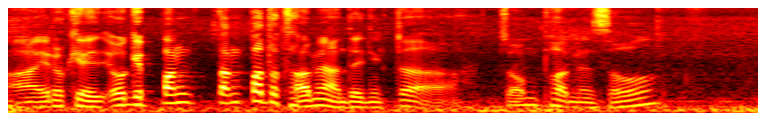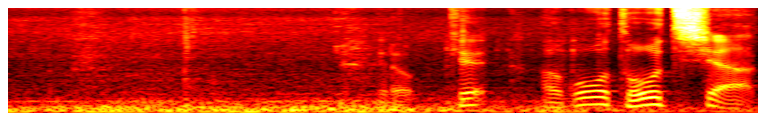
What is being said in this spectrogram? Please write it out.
아 이렇게 여기 빵 땅바닥 닿으면 안 되니까 점프하면서 이렇게 하고 도착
